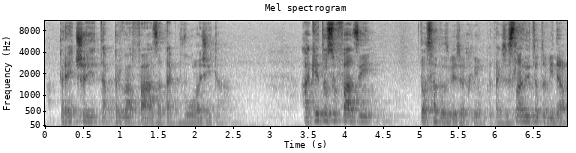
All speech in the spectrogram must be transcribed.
a prečo je tá prvá fáza tak dôležitá. Aké to sú fázy, to sa dozvieš o chvíľku, takže sleduj toto video.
